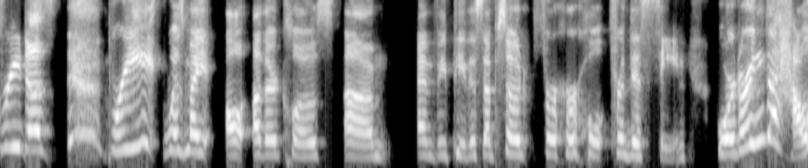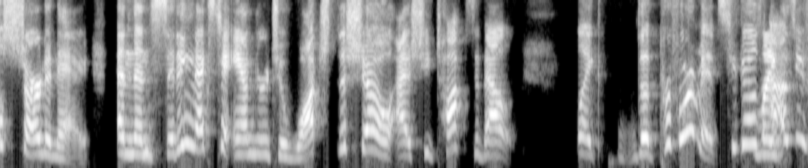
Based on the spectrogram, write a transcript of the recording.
Bree does. Bree was my all other close um MVP this episode for her whole for this scene, ordering the house Chardonnay and then sitting next to Andrew to watch the show as she talks about like the performance. She goes, Like- as you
